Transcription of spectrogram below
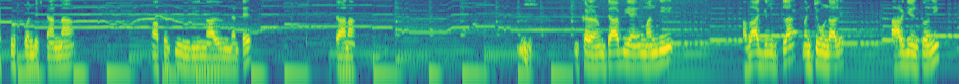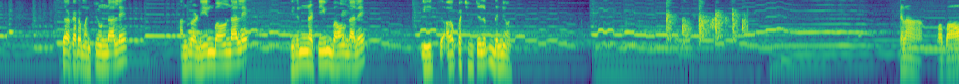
ఎప్పుడు ఫోన్ చేసిన అన్న మా ఫ్రెండ్స్ ఉంది నాది ఉందంటే చాలా ఇక్కడ నూట యాభై మంది అభాగ్యులు ఇట్లా మంచిగా ఉండాలి. ఆరోగ్యంతో సుధాకర్ మంచిగా ఉండాలి. అందులో నేను బాగుండాలి ఇరున్న టీం బాగుండాలి. ఈ అవకాశం ఇచ్చినందుకు ధన్యవాదాలు. ఇలా మా బావ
